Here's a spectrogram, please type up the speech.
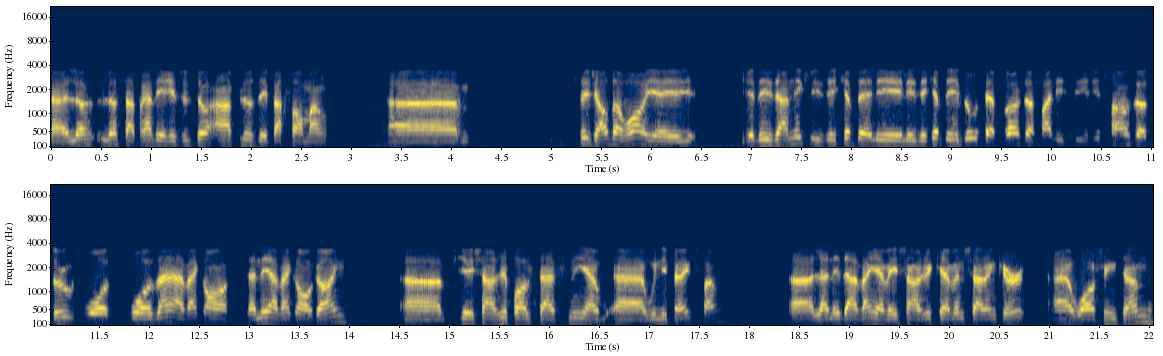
euh, là, là, ça prend des résultats en plus des performances. Euh, j'ai hâte de voir. Il y a des années que les équipes les, équipes des Blues proches de faire des séries, je pense, de deux ou trois, trois ans avant qu'on l'année avant qu'on gagne. Euh, puis il a échangé Paul Stastny à, Winnipeg, je pense. Euh, l'année d'avant, il avait échangé Kevin Shattenkirk à Washington.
